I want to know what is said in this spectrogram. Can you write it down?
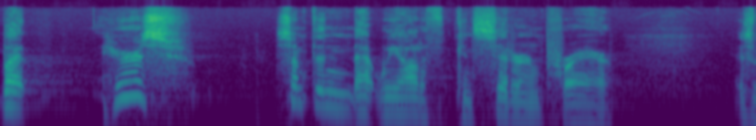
But here's something that we ought to consider in prayer is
